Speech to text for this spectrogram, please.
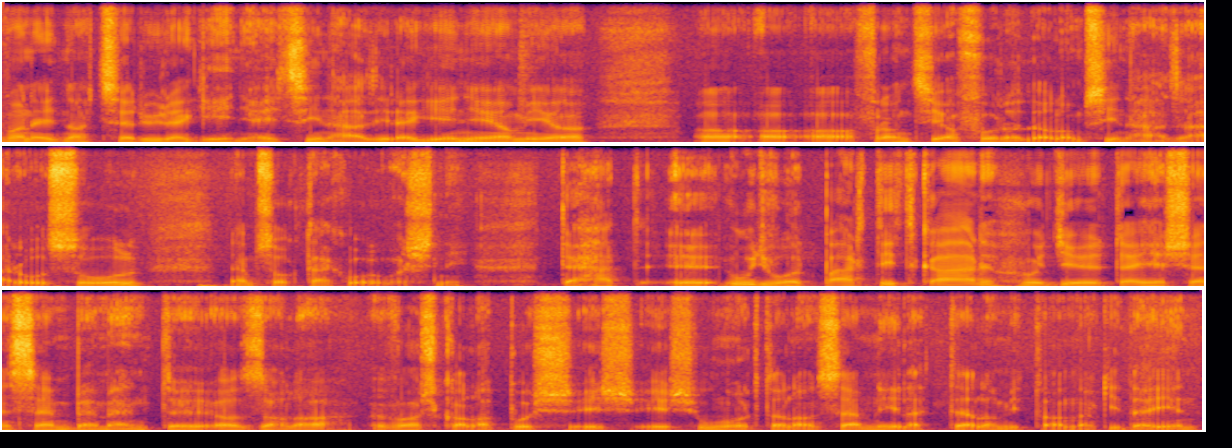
van egy nagyszerű regénye, egy színházi regénye, ami a, a, a, a francia forradalom színházáról szól, nem szokták olvasni. Tehát úgy volt pártitkár, hogy teljesen szembe ment azzal a vaskalapos és, és humortalan szemlélettel, amit annak idején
